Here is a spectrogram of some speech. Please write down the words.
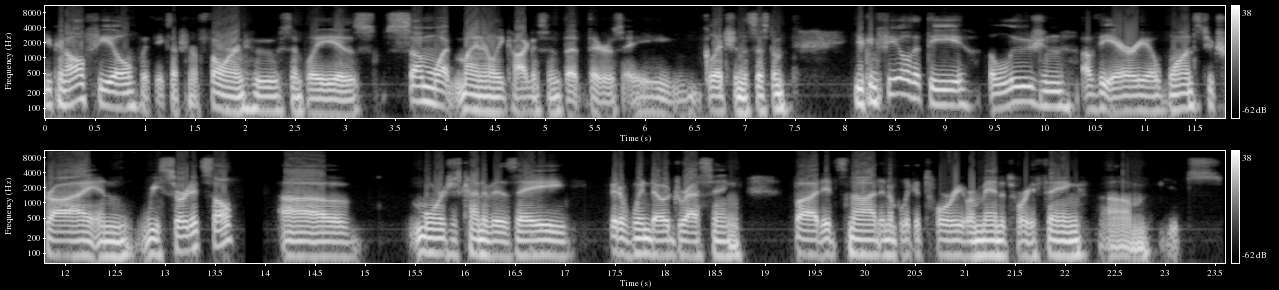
you can all feel, with the exception of Thorn, who simply is somewhat minorly cognizant that there's a glitch in the system. You can feel that the illusion of the area wants to try and reassert itself, uh, more just kind of as a bit of window dressing, but it's not an obligatory or mandatory thing. Um, it's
